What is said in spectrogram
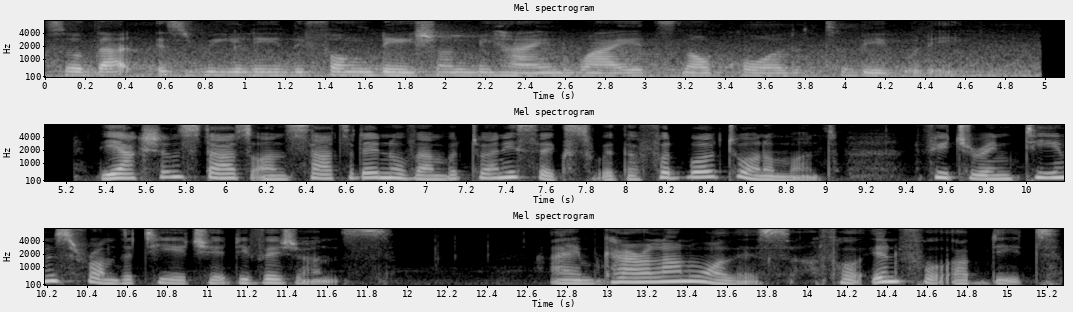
So that is really the foundation behind why it's now called Tobago Day. The action starts on Saturday, November 26th with a football tournament featuring teams from the THA divisions. I'm Caroline Wallace for Info Update.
